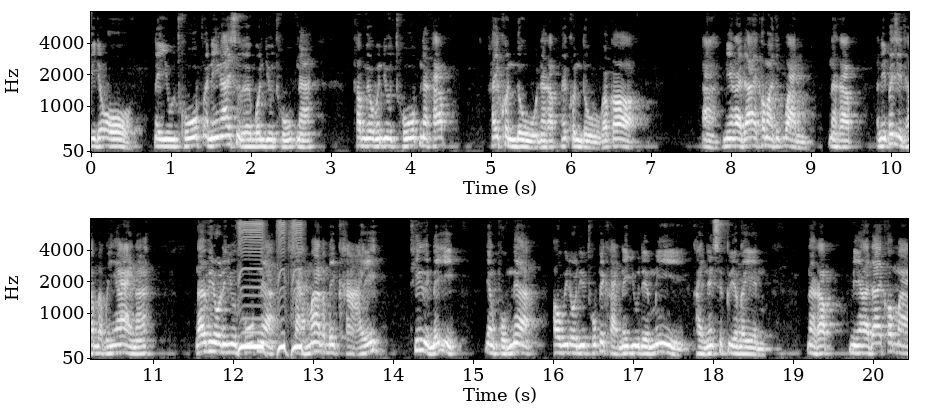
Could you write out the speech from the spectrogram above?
วิดีโอใน YouTube อันนี้ง่ายสุดเลยบน YouTube นะทำวิดีโอบน YouTube นะครับ ให้คนดูนะครับ ให้คนดูแล้วก็ มีรายได้เข้ามาทุกวันนะครับ อันนี้ประสิทธิ์ทำแบบง่ายๆนะ แล้ววิดีโอใน YouTube เนี่ยสามารถเอาไปขายที่อื่นได้อีก อย่างผมเนี่ยเอาวิดีโอ YouTube ไปขายใน Udemy ขายใน s q u a r e นะครับ มีรายได้เข้ามา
